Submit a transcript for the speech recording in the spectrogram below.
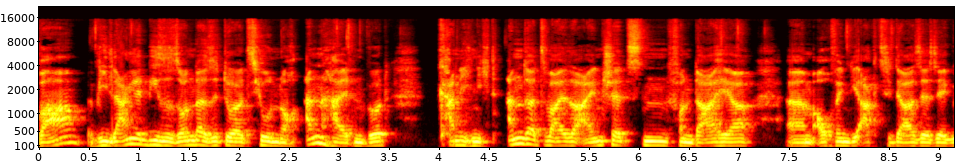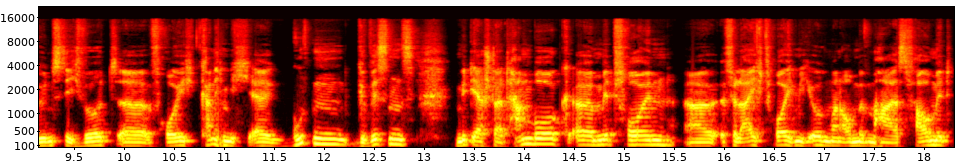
war. Wie lange diese Sondersituation noch anhalten wird, kann ich nicht ansatzweise einschätzen. Von daher, ähm, auch wenn die Aktie da sehr, sehr günstig wird, äh, freue ich, kann ich mich äh, guten Gewissens mit der Stadt Hamburg äh, mitfreuen. Äh, vielleicht freue ich mich irgendwann auch mit dem HSV mit,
